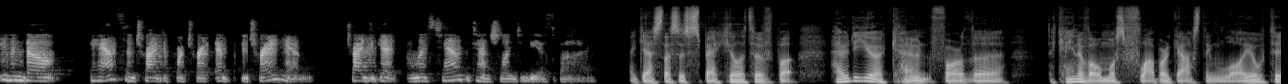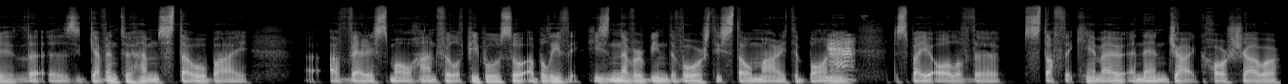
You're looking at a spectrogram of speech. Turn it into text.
even though Hanssen tried to portray uh, betray him, tried to get list him potentially to be a spy. I guess this is speculative, but how do you account for the the kind of almost flabbergasting loyalty that is given to him still by a very small handful of people. So I believe he's never been divorced. He's still married to Bonnie, yeah. despite all of the stuff that came out. And then Jack Hoschouer,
